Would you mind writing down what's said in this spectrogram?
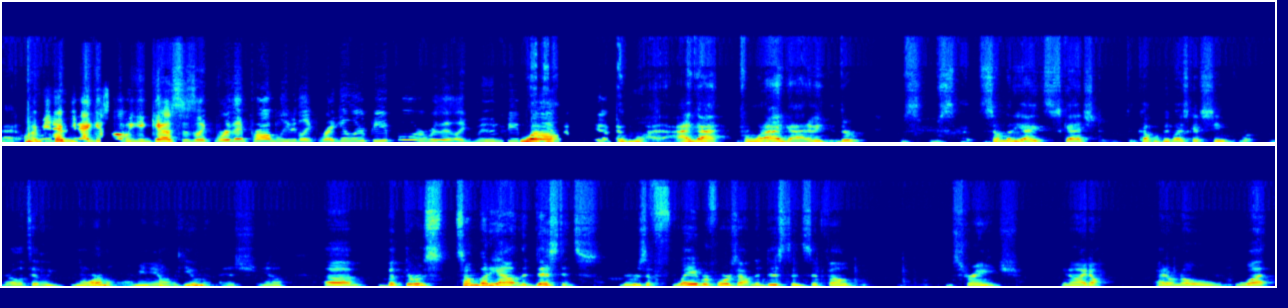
I, I mean, I mean, I guess all we could guess is like, were they probably like regular people or were they like moon people? Well, yeah. I got from what I got. I mean, there somebody I sketched, a couple people I sketched seemed relatively normal. I mean, you know, human-ish, you know. Um, but there was somebody out in the distance. There was a labor force out in the distance that felt strange. You know, I don't, I don't know what,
